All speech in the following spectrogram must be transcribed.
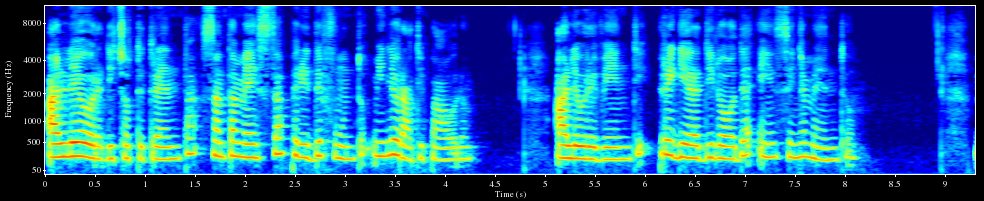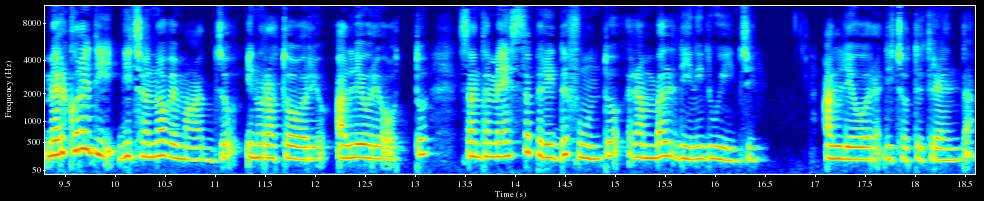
Alle ore 18.30 Santa Messa per il defunto Migliorati Paolo. Alle ore 20 preghiera di lode e insegnamento. Mercoledì 19 maggio, in oratorio alle ore 8, Santa Messa per il defunto Rambaldini Luigi. Alle ore 18.30,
